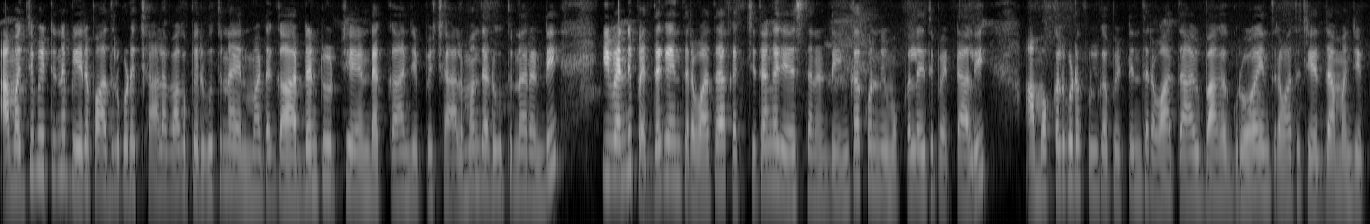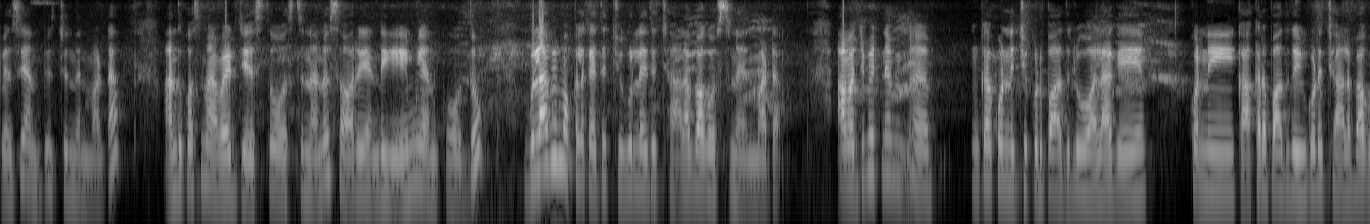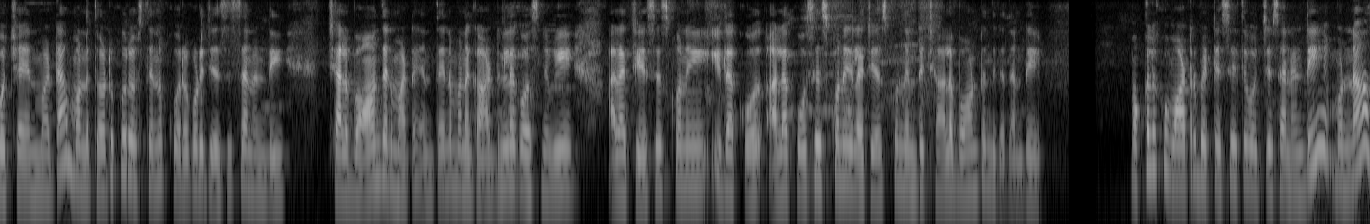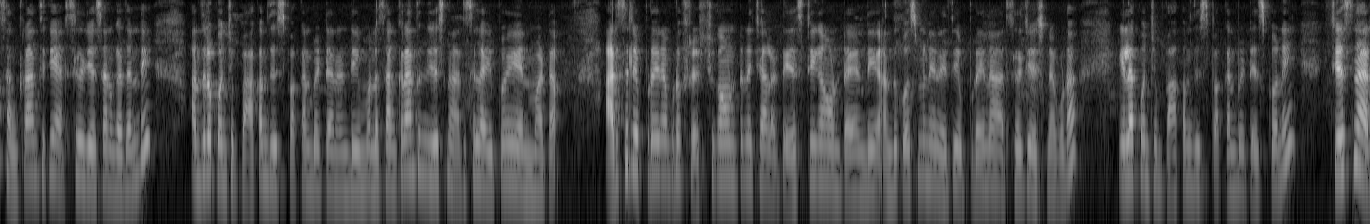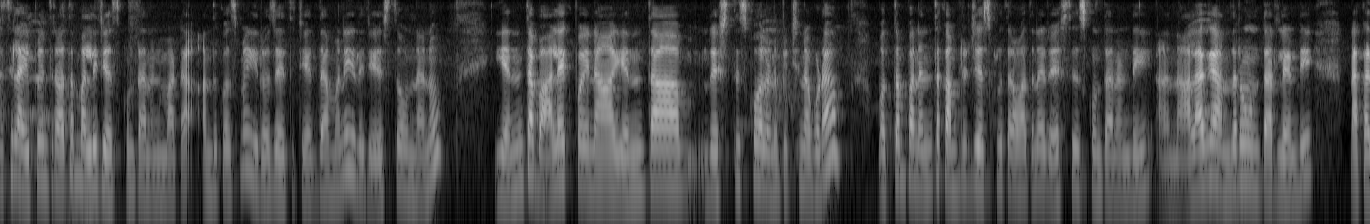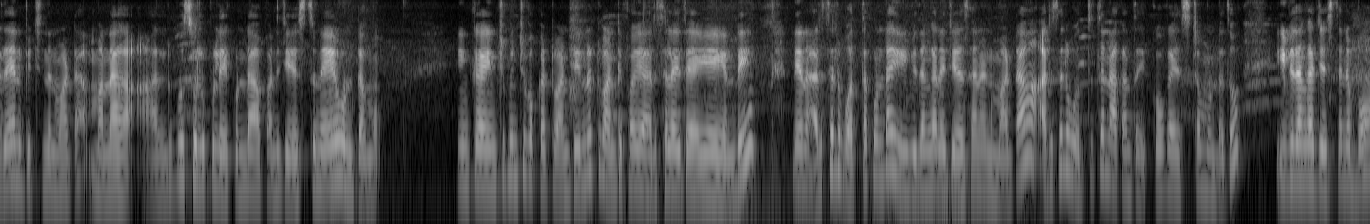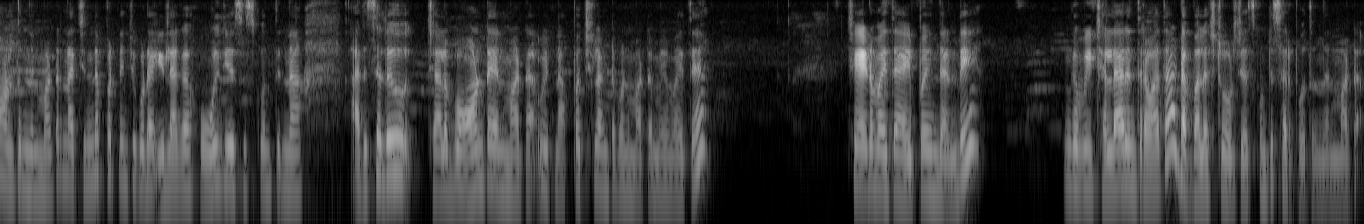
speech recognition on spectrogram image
ఆ మధ్య పెట్టిన బీరపాదులు కూడా చాలా బాగా పెరుగుతున్నాయి అనమాట గార్డెన్ టూర్ చేయండి అక్క అని చెప్పి చాలామంది అడుగుతున్నారండి. ఇవన్నీ పెద్దగా అయిన తర్వాత ఖచ్చితంగా చేస్తానండి. ఇంకా కొన్ని మొక్కలు అయితే పెట్టాలి. ఆ మొక్కలు కూడా ఫుల్గా పెట్టిన తర్వాత అవి బాగా గ్రో అయిన తర్వాత చేద్దామని చెప్పేసి అనిపిస్తుంది అనమాట అందుకోసమే అవాయిడ్ చేస్తూ వస్తున్నాను. సారీ అండి ఏమీ అనుకోవద్దు. గులాబీ మొక్కలకైతే చిగుళ్ళు అయితే చాలా బాగా వస్తున్నాయి అన్నమాట ఆ మధ్య పెట్టిన ఇంకా కొన్ని చిక్కుడు పాదులు అలాగే కొన్ని కాకర పాదులు ఇవి కూడా చాలా బాగా వచ్చాయన్నమాట. మొన్న తోటకూర వస్తేనే కూర కూడా చేసేసానండి. చాలా బాగుందనమాట ఎంతైనా మన గార్డెన్లోకి వస్తున్నవి అలా చేసేసుకొని ఇలా కో అలా కోసేసుకొని ఇలా చేసుకుని తింటే చాలా బాగుంటుంది కదండి. మొక్కలకు వాటర్ పెట్టేసి అయితే వచ్చేసానండి. మొన్న సంక్రాంతికి అరిసెలు చేశాను కదండి. అందులో కొంచెం పాకం తీసి పక్కన పెట్టానండి. మొన్న సంక్రాంతికి చేసిన అరిసెలు అయిపోయాయి అనమాట అరిసెలు ఎప్పుడైనా కూడా ఫ్రెష్గా ఉంటేనే చాలా టేస్టీగా ఉంటాయండి. అందుకోసమే నేనైతే ఎప్పుడైనా అరిసెలు చేసినా కూడా ఇలా కొంచెం పాకం తీసి పక్కన పెట్టేసుకొని చేసిన అరిసెలు అయిపోయిన తర్వాత మళ్ళీ చేసుకుంటానమాట అందుకోసమే ఈరోజు అయితే చేద్దామని ఇలా చేస్తూ ఉన్నాను. ఎంత బాగాలేకపోయినా ఎంత రెస్ట్ తీసుకోవాలనిపించినా కూడా మొత్తం పని అంతా కంప్లీట్ చేసుకున్న తర్వాతనే రెస్ట్ తీసుకుంటానండి. అలాగే అందరూ ఉంటారులేండి. నాకు అదే అనిపించింది అనమాట మన అలుపు సులుపు లేకుండా ఆ పని చేస్తూనే ఉంటాము. ఇంకా ఇంచుమించు ఒక ట్వంటీను ట్వంటీ ఫైవ్ అరిసెలు అయితే అయ్యాయండి. నేను అరిసెలు ఒత్తకుండా ఈ విధంగానే చేశానమాట అరిసెలు ఒత్తితే నాకు అంత ఎక్కువగా ఇష్టం ఉండదు. ఈ విధంగా చేస్తేనే బాగుంటుంది అనమాట నా చిన్నప్పటి నుంచి కూడా ఇలాగ హోల్ చేసేసుకొని తిన్న అరిసెలు చాలా బాగుంటాయి అనమాట వీటిని అప్పచ్చులు అంటామన్నమాట మేమైతే. చేయడం అయితే అయిపోయిందండి. ఇంకా ఇవి చల్లారిన తర్వాత డబ్బాలో స్టోర్ చేసుకుంటే సరిపోతుందన్నమాట.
